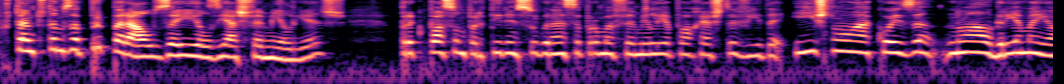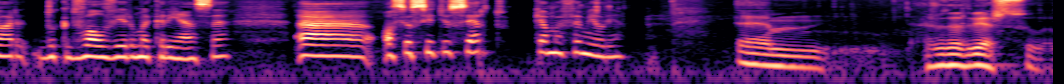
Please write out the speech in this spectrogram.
Portanto, estamos a prepará-los a eles e às famílias para que possam partir em segurança para uma família para o resto da vida. E isto não há coisa, não há alegria maior do que devolver uma criança uh, ao seu sítio certo, que é uma família. Um, ajuda de berço,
